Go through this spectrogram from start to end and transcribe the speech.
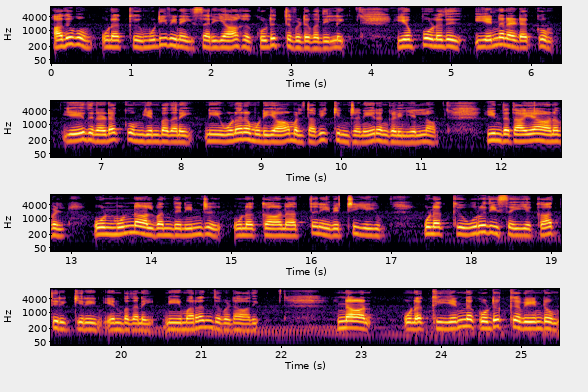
அதுவும் உனக்கு முடிவினை சரியாக கொடுத்து விடுவதில்லை. எப்பொழுது என்ன நடக்கும் ஏது நடக்கும் என்பதனை நீ உணர முடியாமல் தவிக்கின்ற நேரங்களில் எல்லாம். இந்த தயானவள் உன் முன்னால் வந்து நின்று உனக்கான அத்தனை வெற்றியையும் உனக்கு உறுதி செய்ய காத்திருக்கிறேன் என்பதனை நீ மறந்து விடாதே. நான் உனக்கு என்ன கொடுக்க வேண்டும்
